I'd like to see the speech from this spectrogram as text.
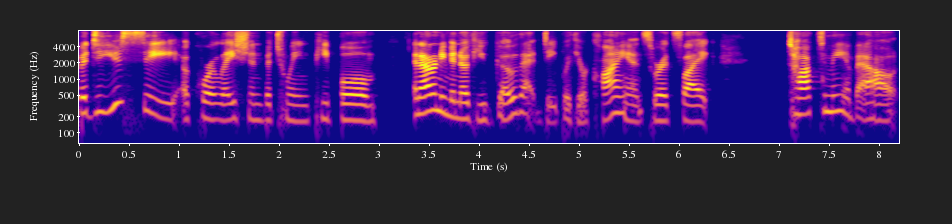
But do you see a correlation between people and i don't even know if you go that deep with your clients where it's like talk to me about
